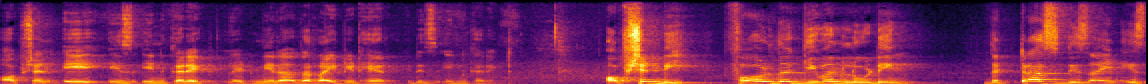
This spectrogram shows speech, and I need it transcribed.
option A is incorrect let me rather write it here it is incorrect Option B, for the given loading, the truss design is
